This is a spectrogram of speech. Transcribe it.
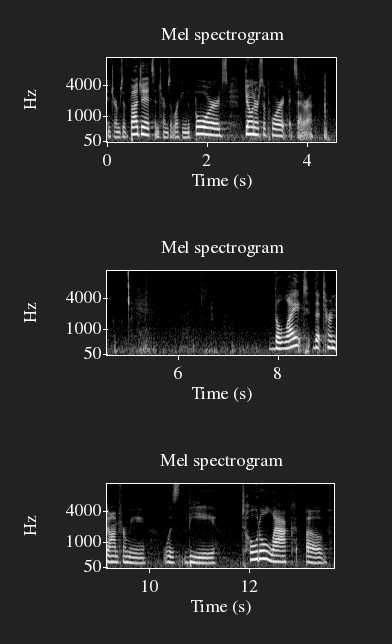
in terms of budgets, in terms of working with boards, donor support, etc. The light that turned on for me was the total lack of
